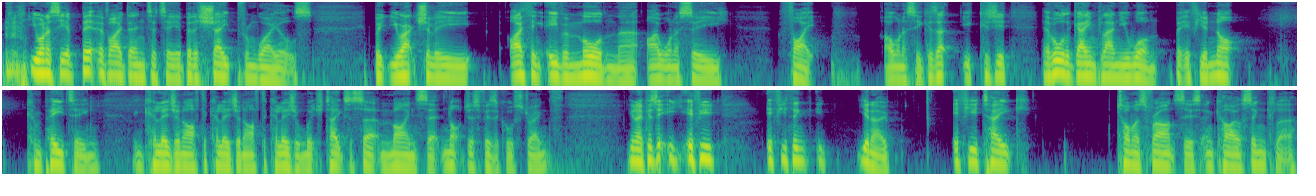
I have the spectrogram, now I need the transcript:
you want to see a bit of identity, a bit of shape from Wales, but you actually, I think, even more than that, I want to see fight. I want to see because that because you have all the game plan you want, but if you're not competing in collision after collision after collision, which takes a certain mindset, not just physical strength, you know, because if you if you think you know if you take Thomas Francis and Kyle Sinckler.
